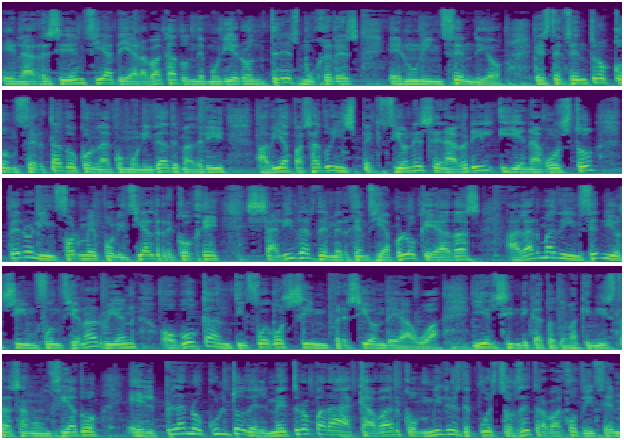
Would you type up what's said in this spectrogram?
en la residencia de Aravaca donde murieron tres mujeres en un incendio. Este centro concertado con la Comunidad de Madrid había pasado inspecciones en abril y en agosto, pero el informe policial recoge salidas de emergencia bloqueadas, alarma de incendios sin funcionar bien o boca antifuego sin presión de agua. Y el sindicato de maquinistas ha anunciado el plan oculto del metro para acabar con miles de puestos de trabajo, dicen,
